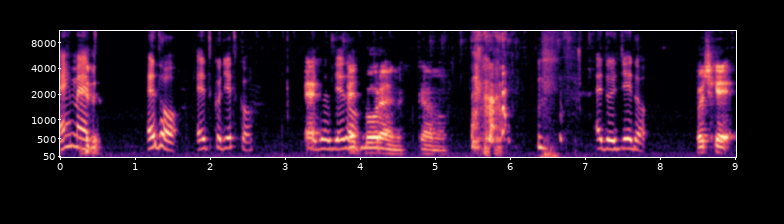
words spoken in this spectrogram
Ahmed. Edo. Edko, dětko. Edo, dědo. Ed Boren, kámo. Edo, dědo. Počkej,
